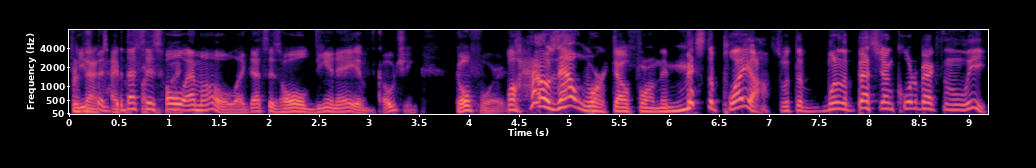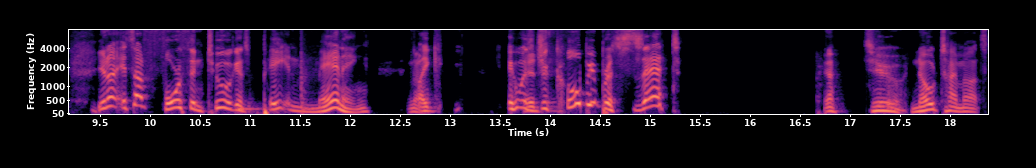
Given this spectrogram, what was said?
for He's that been- type. that's his whole MO. Like that's his whole DNA of coaching. Go for it. Well, how's that worked out for him? They missed the playoffs with the one of the best young quarterbacks in the league. You know, it's not fourth and two against Peyton Manning. No. Like it was It's- Jacoby Brissett. Yeah. Dude, no timeouts.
